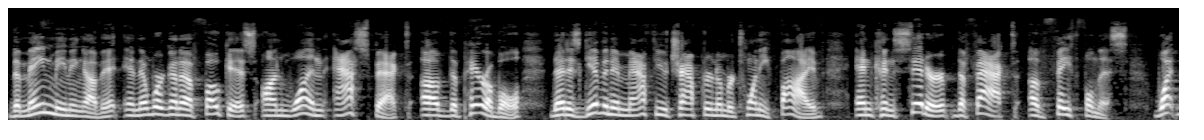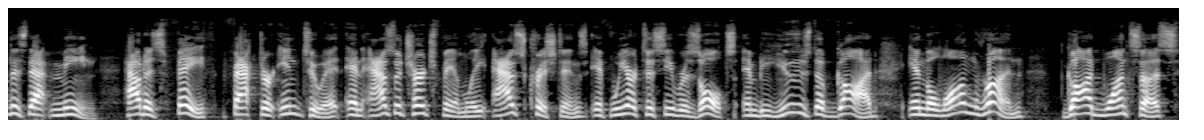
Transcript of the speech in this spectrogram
the main meaning of it and then we're going to focus on one aspect of the parable that is given in Matthew chapter number 25 and consider the fact of faithfulness. What does that mean? How does faith factor into it. And as a church family, as Christians, if we are to see results and be used of God in the long run, God wants us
